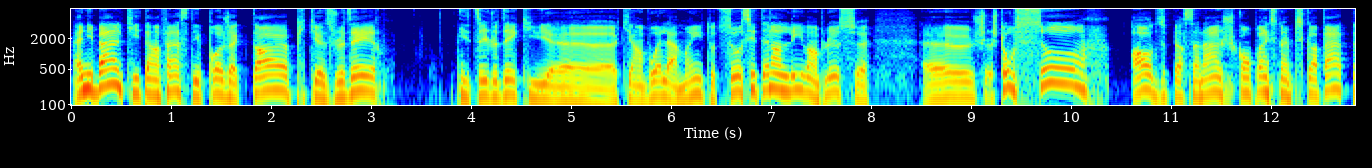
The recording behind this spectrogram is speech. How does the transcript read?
Hannibal qui est en face des projecteurs, puis que je veux dire. Je veux dire, qui, qui envoie la main, tout ça. C'était dans le livre en plus. je, trouve ça hors du personnage. Je comprends que c'est un psychopathe,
